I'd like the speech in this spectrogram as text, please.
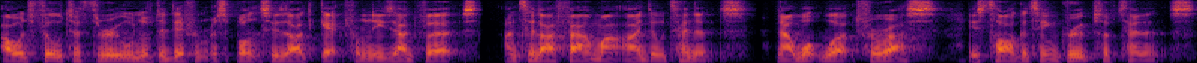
I would filter through all of the different responses I'd get from these adverts until I found my ideal tenants. Now what worked for us is targeting groups of tenants.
